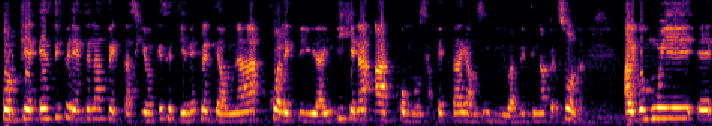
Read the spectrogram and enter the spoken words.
porque es diferente la afectación que se tiene frente a una colectividad indígena a cómo se afecta, digamos, individualmente una persona. Algo muy eh,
